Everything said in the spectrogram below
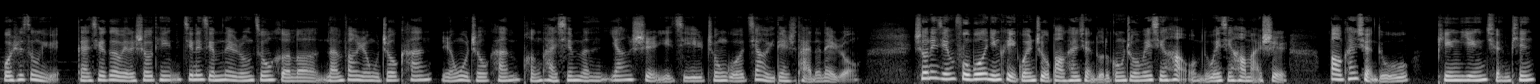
我是宋宇，感谢各位的收听。今天节目内容综合了《南方人物周刊》《人物周刊》《澎湃新闻》央视以及中国教育电视台的内容。收听节目复播，您可以关注《报刊选读》的公众微信号，我们的微信号码是“报刊选读”拼音全拼。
